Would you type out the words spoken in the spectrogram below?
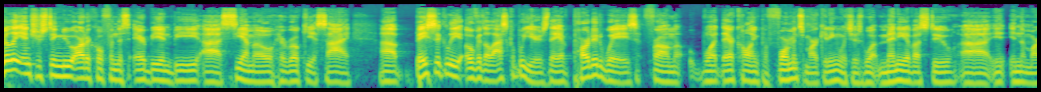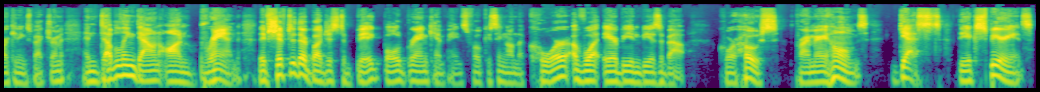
Really interesting new article from this Airbnb uh, CMO, Hiroki Asai. Uh, basically, over the last couple years, they have parted ways from what they're calling performance marketing, which is what many of us do uh, in, in, the marketing spectrum, and doubling down on brand. They've shifted their budgets to big, bold brand campaigns, focusing on the core of what Airbnb is about core hosts, primary homes, guests, the experience.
